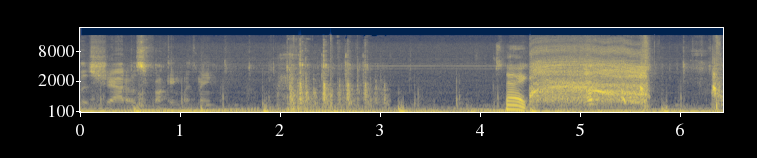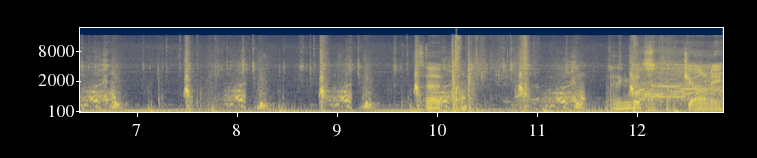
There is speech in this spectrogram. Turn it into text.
the shadows fucking with me. Snake. Is that? I think that's Johnny.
